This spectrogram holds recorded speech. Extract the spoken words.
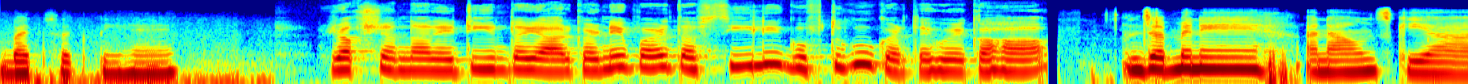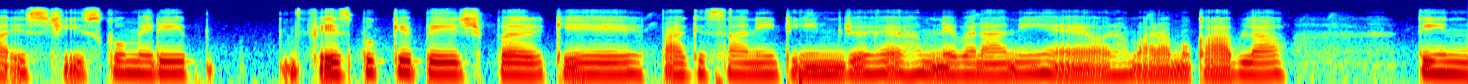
بچ سکتی ہیں۔ رخشندہ نے ٹیم تیار کرنے پر تفصیلی گفتگو کرتے ہوئے کہا جب میں نے اناؤنس کیا اس چیز کو میرے فیس بک کے پیج پر کہ پاکستانی ٹیم جو ہے ہم نے بنانی ہے اور ہمارا مقابلہ تین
